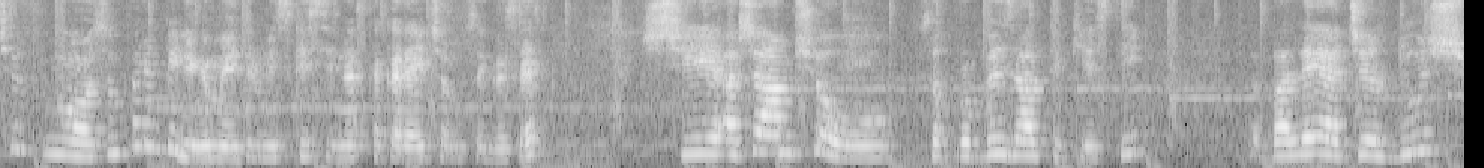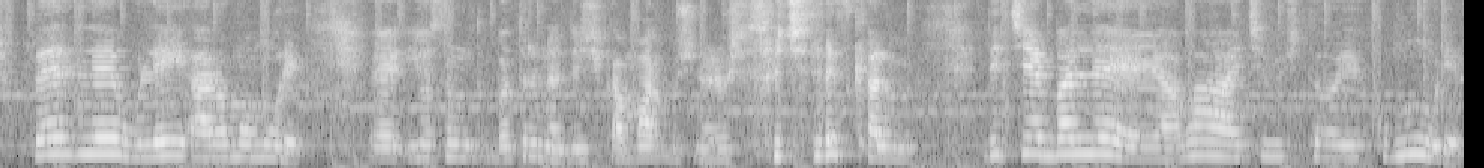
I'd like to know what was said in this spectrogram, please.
Ce frumos! Îmi pare bine că mi-ai trimis chestiile astea care aici nu se găsesc. Și așa am și eu să probez alte chestii Balea gel duș, perle, ulei, aromă mure. Eu sunt bătrână, deci cam marbă și nu reușesc să citesc ca lume. De ce balea? Vai, ce mișto, e cu mure.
